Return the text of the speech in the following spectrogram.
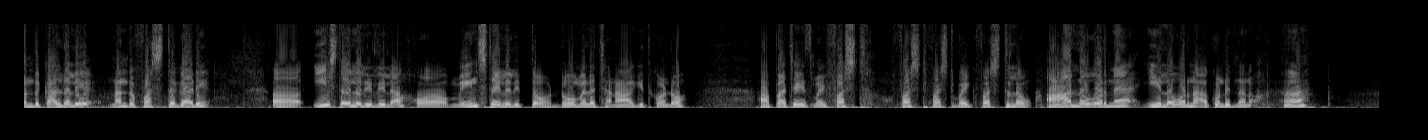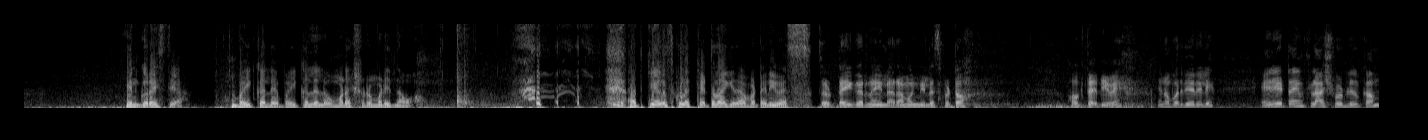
ಒಂದು ಕಾಲದಲ್ಲಿ ನಂದು ಫಸ್ಟ್ ಗಾಡಿ ಈ ಸ್ಟೈಲಲ್ಲಿ ಇರಲಿಲ್ಲ. ಮೇನ್ ಸ್ಟೈಲಲ್ಲಿ ಇತ್ತು. ಡೋಮೆಲ್ಲ ಎಲ್ಲ ಚೆನ್ನಾಗಿ ಇತ್ಕೊಂಡು Apache is my first first first bike first love ಆ ಲವರ್ನೇ ಈ ಲವರ್ನ ಹಾಕೊಂಡಿದ್ದು ನಾನು. ಹಾಂ? ಏನು ಗುರೈಸ್ತೀಯಾ? ಬೈಕಲ್ಲೇ ಬೈಕಲ್ಲೇ ಲವ್ ಮಾಡೋಕ್ಕೆ ಶುರು ಮಾಡಿದ್ದು ನಾವು. ಅದು ಕೇಳಿಸ್ಕೊಳ್ಳೋಕೆ ಕೆಟ್ಟದಾಗಿದೆ ಬಟ್ ಎನಿವೇಸ್ ಸೊ ಟೈಗರ್ನ ಇಲ್ಲಿ ಆರಾಮಾಗಿ ನಿಲ್ಲಿಸ್ಬಿಟ್ಟು ಹೋಗ್ತಾ ಇದ್ದೀವಿ. ಏನೋ ಬರ್ದಿರಿ ಇಲ್ಲಿ? Any time flash board will come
